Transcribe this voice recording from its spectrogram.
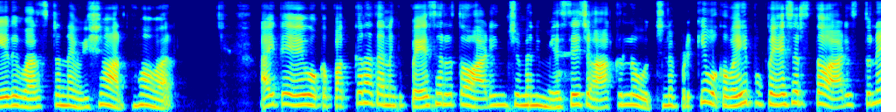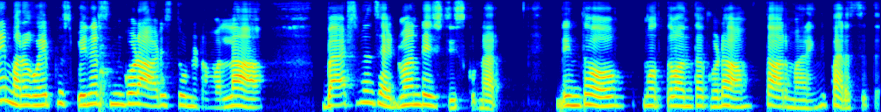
ఏది వరస్ట్ అన్న విషయం అర్థమవ్వాలి. అయితే ఒక పక్కన తనకి పేసర్లతో ఆడించమని మెసేజ్ ఆఖరిలో వచ్చినప్పటికీ ఒకవైపు పేసర్స్‌తో ఆడిస్తూనే మరోవైపు స్పిన్నర్స్‌ని కూడా ఆడిస్తూ ఉండటం వల్ల బ్యాట్స్‌మెన్స్ అడ్వాంటేజ్ తీసుకున్నారు. దీంతో మొత్తం అంతా కూడా తారుమారింది పరిస్థితి.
